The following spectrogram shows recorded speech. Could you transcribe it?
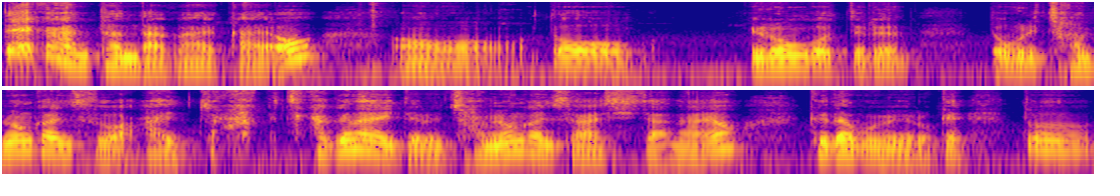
때가 안 탄다고 할까요? 어, 또 이런 것들은 또 우리 저면 간수 아이 쫙 작은 아이들은 저면 간수 하시잖아요. 그러다 보면 이렇게 또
